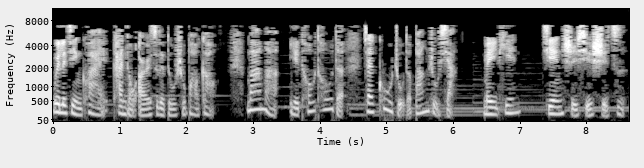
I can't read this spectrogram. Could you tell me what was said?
为了尽快看懂儿子的读书报告。妈妈也偷偷的在雇主的帮助下，每天坚持学识字，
